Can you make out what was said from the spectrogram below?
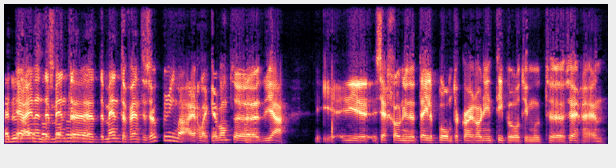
hij doet Ja, alles en een demente, vent is ook prima eigenlijk. Hè? Want eh, ja, je, je zegt gewoon in de teleprompter, kan je gewoon intypen wat hij moet eh, zeggen. En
